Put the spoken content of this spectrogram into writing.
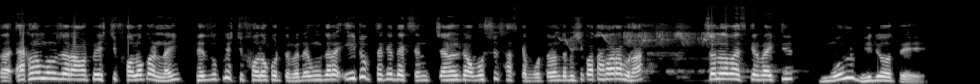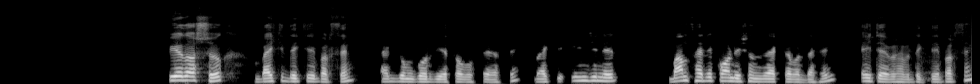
তা এখনও পর্যন্ত যারা আমার পেজটি ফলো করেন নাই ফেসবুক পেজটি ফলো করতে পারেন এবং যারা ইউটিউব থেকে দেখছেন চ্যানেলটি অবশ্যই সাবস্ক্রাইব করতে পারেন। তো বেশি কথা বাড়াবো না। চলে যাব আজকের বাইকটির মূল ভিডিওতে। প্রিয় দর্শক বাইকটি দেখতেই পারছেন, একদম গর্জিয়াস অবস্থায় আছে। বাইকটি ইঞ্জিনের বাম সাইডের কন্ডিশন একটাবার দেখাই, এই টাইপের ভাবে দেখতেই পারছেন।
